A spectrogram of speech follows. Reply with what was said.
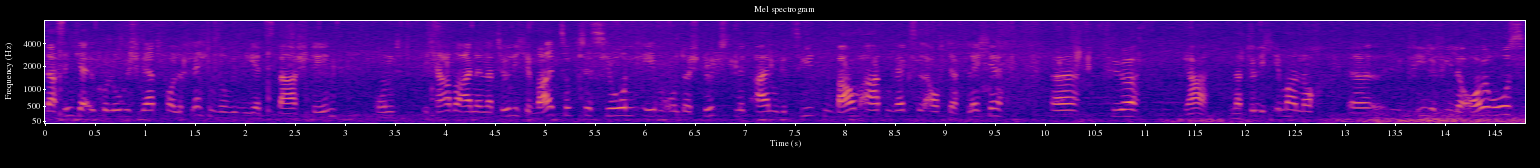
das sind ja ökologisch wertvolle Flächen, so wie sie jetzt dastehen. Und ich habe eine natürliche Waldsukzession eben unterstützt mit einem gezielten Baumartenwechsel auf der Fläche äh, für ja, natürlich immer noch äh, viele, viele Euros.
